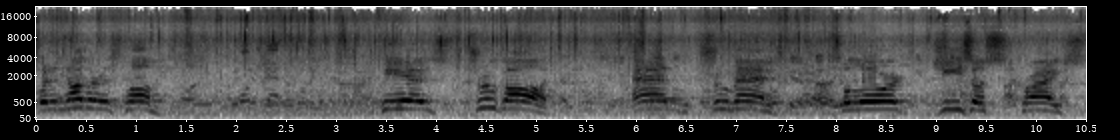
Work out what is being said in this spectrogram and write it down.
But another has come. He is true God and true man, the Lord Jesus Christ.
